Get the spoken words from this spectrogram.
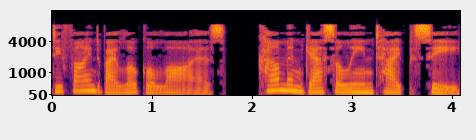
defined by local law as common gasoline type C.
